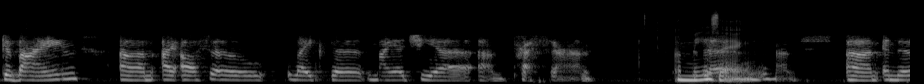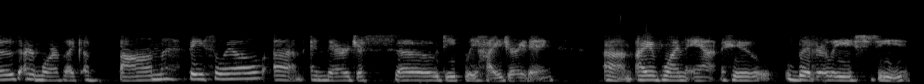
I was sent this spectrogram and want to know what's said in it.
divine. Um, I also like the Maya Chia um, press serum. Amazing. The, um, and those are more of like a balm face oil, um, and they're just so deeply hydrating. Um, I have one aunt who literally she's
